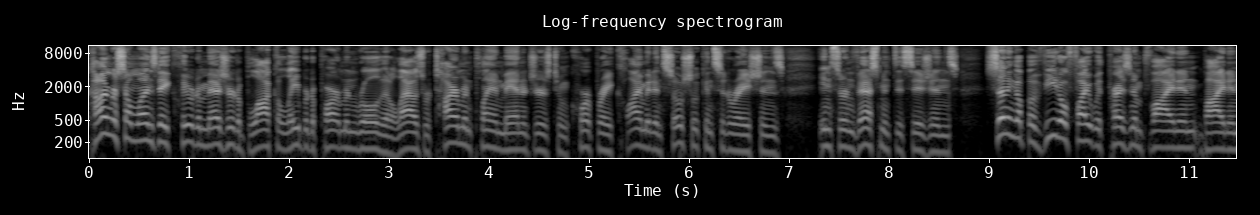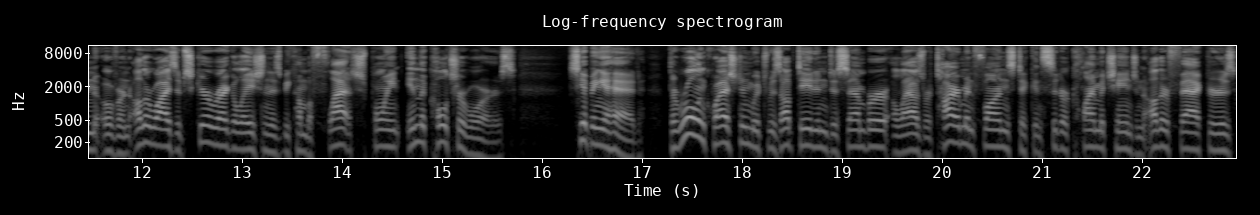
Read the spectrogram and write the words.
Congress on Wednesday cleared a measure to block a Labor Department rule that allows retirement plan managers to incorporate climate and social considerations into their investment decisions, setting up a veto fight with President Biden, Biden over an otherwise obscure regulation has become a flashpoint in the culture wars. Skipping ahead, the rule in question, which was updated in December, allows retirement funds to consider climate change and other factors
